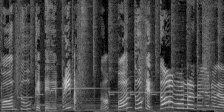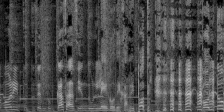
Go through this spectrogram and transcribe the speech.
Pon tú que te deprimas, ¿no? Pon tú que todo el mundo esté lleno de amor y tú estés en tu casa haciendo un Lego de Harry Potter. Pon tú.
